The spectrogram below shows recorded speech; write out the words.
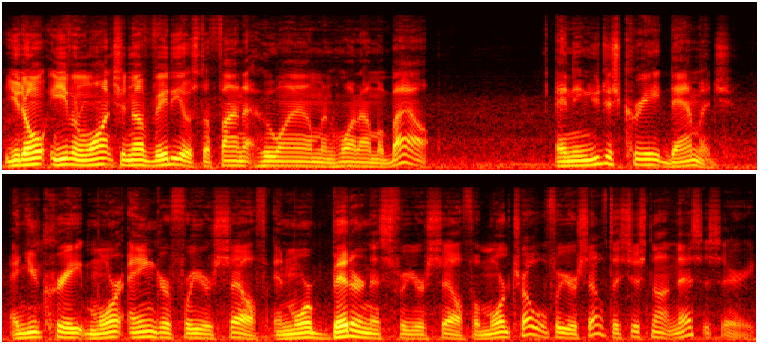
You don't even watch enough videos to find out who I am and what I'm about. And then you just create damage. And you create more anger for yourself and more bitterness for yourself and more trouble for yourself that's just not necessary.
